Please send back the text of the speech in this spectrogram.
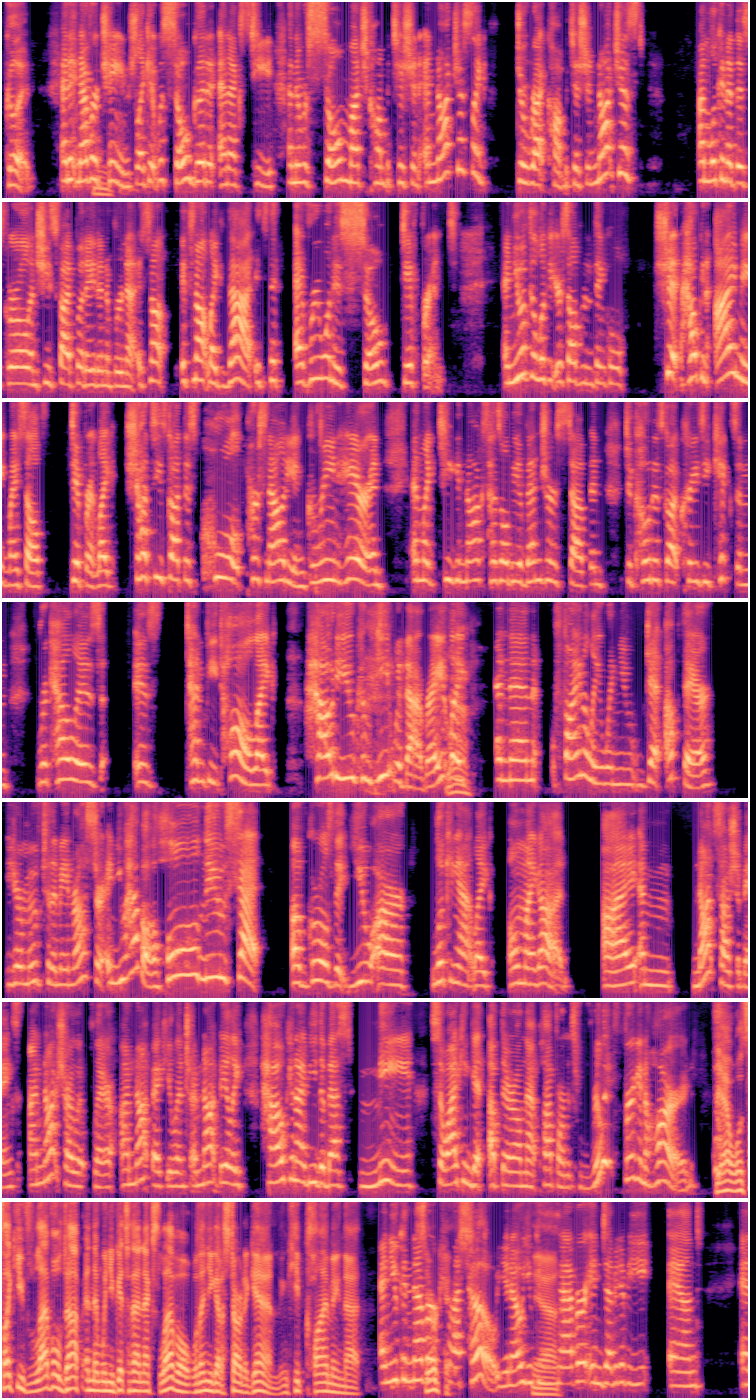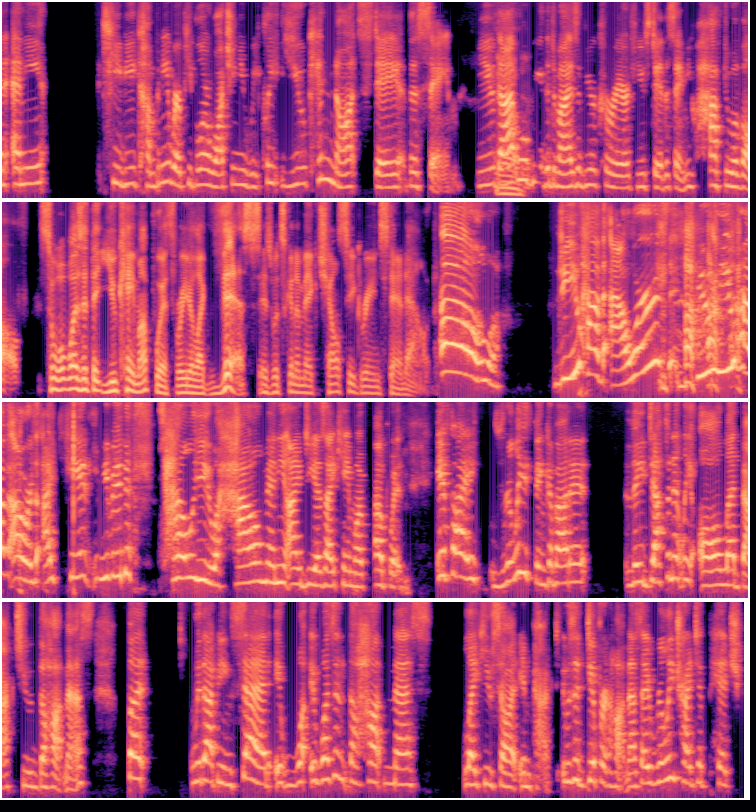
good. And it never Mm. changed. Like it was so good at NXT and there was so much competition and not just like direct competition, not just I'm looking at this girl and she's five foot eight and a brunette. It's not it's not like that. It's that everyone is so different. And you have to look at yourself and think, well, shit, how can I make myself different? Like Shotzi's got this cool personality and green hair and and like Tegan Nox has all the Avengers stuff and Dakota's got crazy kicks and Raquel is is 10 feet tall. Like, how do you compete with that? Right. Like, and then finally, when you get up there, you're moved to the main roster and you have a whole new set of girls that you are looking at like, oh my God, I am not Sasha Banks. I'm not Charlotte Flair. I'm not Becky Lynch. I'm not Bayley. How can I be the best me so I can get up there on that platform? It's really friggin' hard. yeah. Well, it's like you've leveled up. And then when you get to that next level, well, then you got to start again and keep climbing that. and you can never Staircase. plateau you know you can Yeah. never in wwe and and any tv company where people are watching you weekly you cannot stay the same you Yeah. that will be the demise of your career if you stay the same. You have to evolve. So, what was it that you came up with where you're like, this is what's going to make Chelsea Green stand out? oh do you have hours? Do you have hours? I can't even tell you how many ideas i came up, up with. If i really think about it they definitely all led back to the hot mess. But with that being said it wa- it wasn't the hot mess like you saw at impact it was a different hot mess i really tried to pitch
